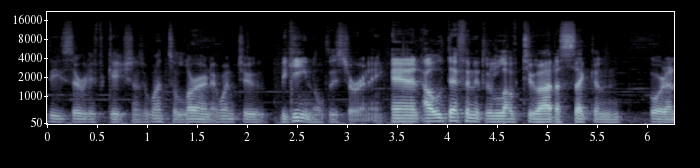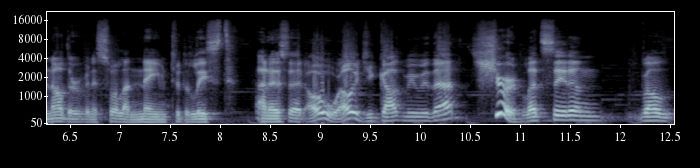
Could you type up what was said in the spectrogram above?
these certifications. I want to learn. I want to begin all this journey. And I would definitely love to add a second or another Venezuelan name to the list. And I said, Oh, well, you got me with that? Sure, let's sit and well,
